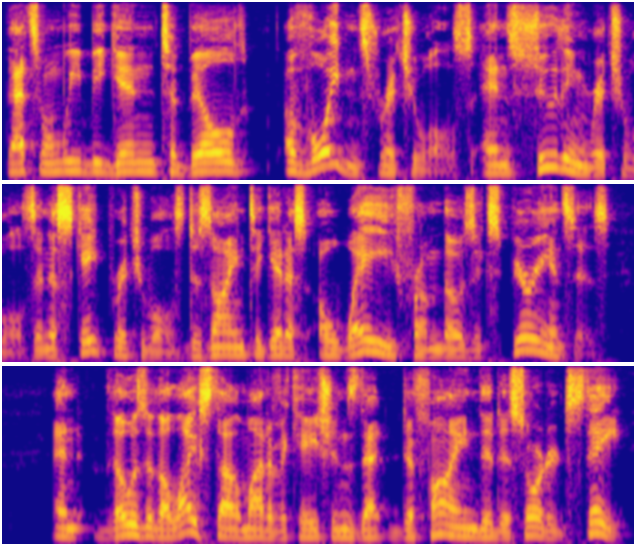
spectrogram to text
that's when we begin to build avoidance rituals and soothing rituals and escape rituals designed to get us away from those experiences. And those are the lifestyle modifications that define the disordered state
